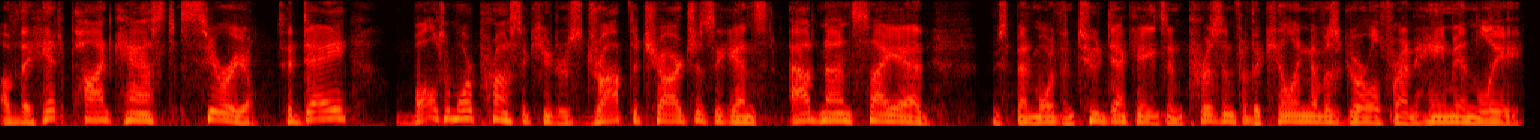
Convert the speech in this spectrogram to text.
of the hit podcast Serial. Today, Baltimore prosecutors dropped the charges against Adnan Syed, who spent more than two decades in prison for the killing of his girlfriend, Hae Min Lee.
